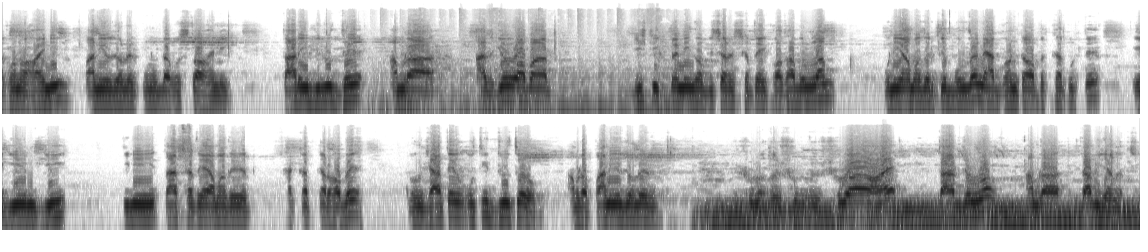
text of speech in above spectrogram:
এখনও হয়নি, পানীয় জলের কোনো ব্যবস্থা হয়নি। তারই বিরুদ্ধে আমরা আজকেও আবার ডিস্ট্রিক্ট প্ল্যানিং অফিসারের সাথে কথা বললাম। উনি আমাদেরকে বললেন, এক ঘণ্টা অপেক্ষা করতে এডিএম ডি তিনি তার সাথে আমাদের সাক্ষাৎকার হবে এবং যাতে অতি দ্রুত আমরা পানীয় জলের সুরা- হয়, তার জন্য আমরা দাবি জানাচ্ছি।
